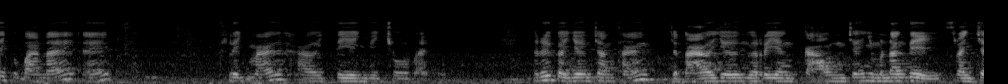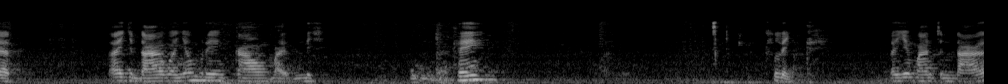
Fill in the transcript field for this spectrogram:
តិចក៏បានដែរ add คลิกម៉ៅហើយទាញវាចូលបែបនេះឬក៏យើងចង់ថាចដាវយើងរៀងកោងចេះខ្ញុំមិនដឹងទេស្រេចចិត្តតែចដាវរបស់ខ្ញុំរៀងកោងបែបនេះអូខេ click ដែលយើងបានចិនដើរ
